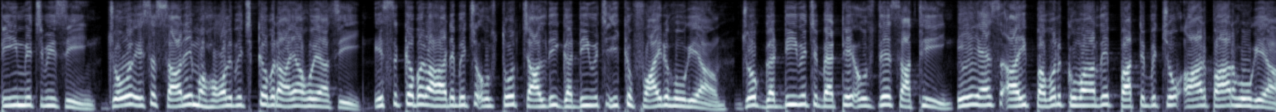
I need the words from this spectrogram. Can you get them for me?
ਟੀਮ ਵਿੱਚ ਵੀ ਸੀ, ਜੋ ਇਸ ਸਾਰੇ ਮਾਹੌਲ ਵਿੱਚ ਘਬਰਾਇਆ ਹੋਇਆ ਸੀ। ਇਸ ਘਬਰਾਹਟ ਵਿੱਚ ਉਸ ਤੋਂ ਚੱਲਦੀ ਗੱਡੀ ਵਿੱਚ ਇੱਕ ਫਾਇਰ ਹੋ ਗਿਆ, ਜੋ ਗੱਡੀ ਵਿੱਚ ਬੈਠੇ ਉਸ ਦੇ ਸਾਥੀ ਏਐਸਆਈ ਪਵਨ ਕੁਮਾਰ ਦੇ ਪੱਟ ਵਿੱਚੋਂ ਆਰ-ਪਾਰ ਹੋ ਗਿਆ,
